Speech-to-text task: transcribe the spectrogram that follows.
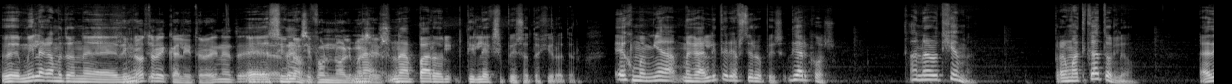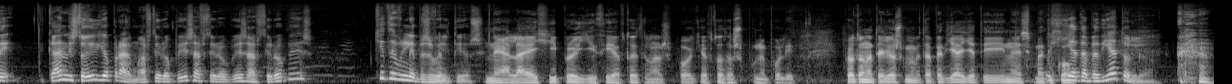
Ε, μίλαγα με τον ε, Δημήτρη. Χειρότερο ή καλύτερο. Είναι, Ε, ε, δεν συγγνώμη. συμφωνούν όλοι μαζί να, σου. Να πάρω τη λέξη πίσω το χειρότερο. Έχουμε μια μεγαλύτερη αυστηροποίηση. Διαρκώς. Αναρωτιέμαι. Πραγματικά το λέω. Δηλαδή, κάνεις το ίδιο πράγμα. Αυστηροποίηση, αυστηροποίηση, αυστηροποίηση και δεν βλέπεις βελτίωση. Ναι, αλλά έχει προηγηθεί αυτό ήθελα να σου πω και αυτό θα σου πούνε πολλοί. Πρώτον να τελειώσουμε με τα παιδιά γιατί είναι σημαντικό. Όχι για τα παιδιά το λέω.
